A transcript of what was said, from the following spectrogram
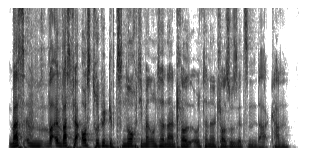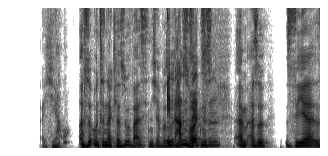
was, was für Ausdrücke gibt es noch, die man unter einer, Klausur, unter einer Klausur setzen da kann? Ja, also unter einer Klausur weiß ich nicht, aber so in Ansätzen. Zeugnis, ähm, also sehr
